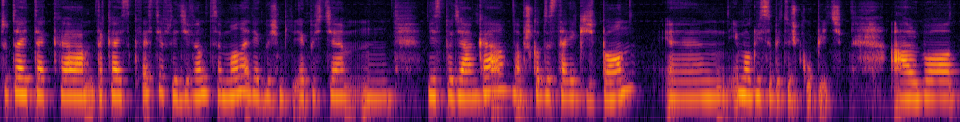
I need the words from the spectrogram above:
tutaj taka, taka jest kwestia w tej dziewiątce monet, jakbyśmy, jakbyście mm, niespodzianka, na przykład dostali jakiś bon i mogli sobie coś kupić, albo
